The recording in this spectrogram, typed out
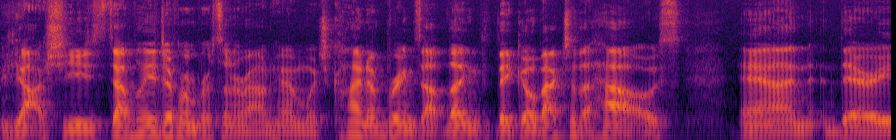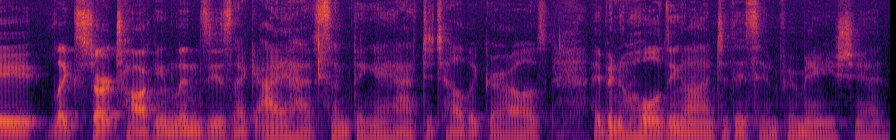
Yeah, she's definitely a different person around him, which kind of brings up like they go back to the house and they like start talking. Lindsay's like, I have something I have to tell the girls. I've been holding on to this information.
